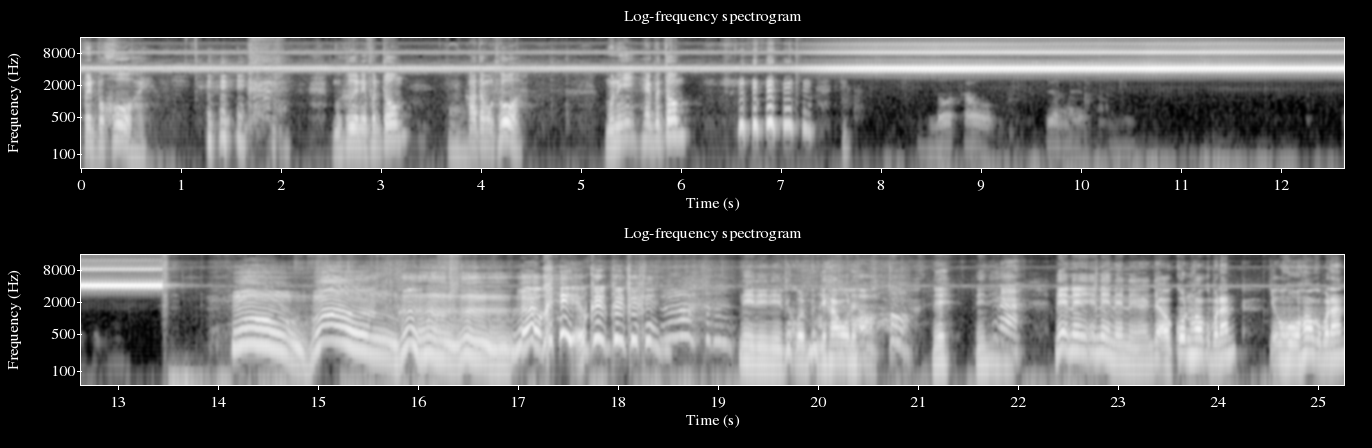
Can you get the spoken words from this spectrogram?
เป็นโปรโคให้มื้อคืนนี่เพิ่นต้มอืมข้าวตำบักทั่วมื้อนี้ให้เพิ่นต้ม โลดเข้าเครื่องเลย อืมอืมอืมอืม โอเคโอเคโอเคโอเคโอเคนี่นี่นี่ทุกคนมันจะเข้าเลยนี่นี่นี่นี่นี่นี่นี่นี่จะเอาก้นห้องกับบ้านจะเอาหัวห้องกับบ้าน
